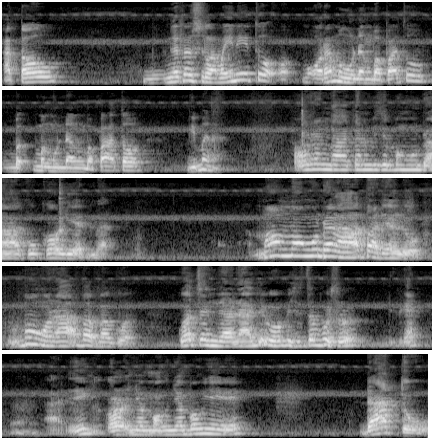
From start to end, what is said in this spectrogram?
atau nggak tahu selama ini itu orang mengundang bapak tuh mengundang bapak atau gimana? orang nggak akan bisa mengundang aku kau lihat lah. Mau mengundang apa dia lu? Mau ngundang apa sama gua gua cendaran aja gua bisa tebus lu. Gitu kan? Nah, ini kalau nyombong nyombongnya ya. Datu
